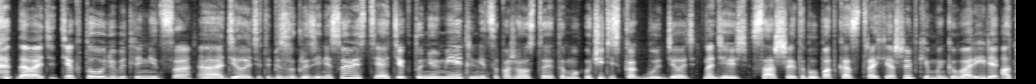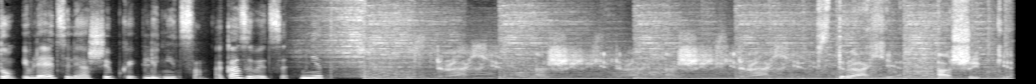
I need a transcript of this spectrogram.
давайте, те, кто любит лениться, э, делайте это без выгрызения совести, а те, кто не умеет лениться, пожалуйста, этому учитесь, как будет делать, надеюсь, Саша. Это был подкаст «Страхи и ошибки». Мы говорили о том, является ли ошибкой лениться. Оказывается, нет. Страхи, ошибки, ошибки, страхи. Страхи. Ошибки.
